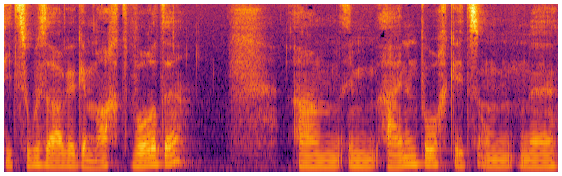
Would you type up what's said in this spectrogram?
die Zusage gemacht wurde. Ähm, Im einen Buch geht es um eine,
